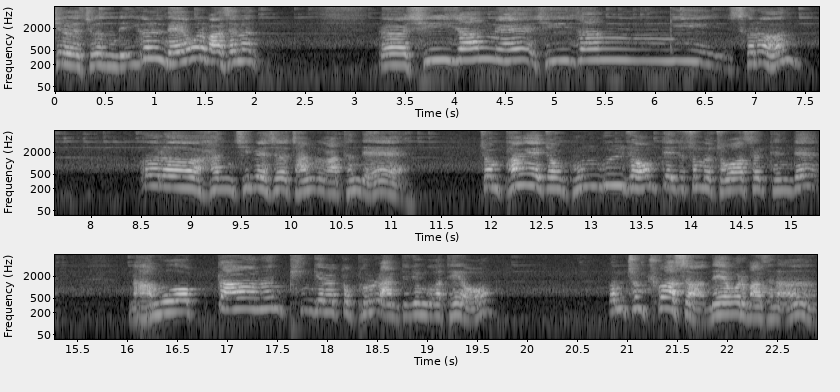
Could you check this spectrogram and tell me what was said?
시를 적었는데 이걸 내용으로 봐서는 어, 시장에 시장이 서는 어느 한 집에서 잔 것 같은데 좀 방에 좀 궁글 좀 떼줬으면 좋았을 텐데 나무 없다는 핑계로 또 불을 안 떼준 것 같아요. 엄청 추웠어 내용으로 봐서는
